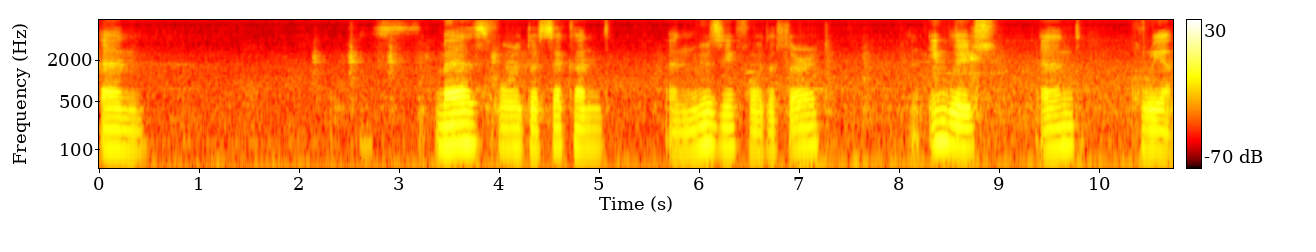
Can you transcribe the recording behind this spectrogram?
and math for the second and music for the third and English and Korean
